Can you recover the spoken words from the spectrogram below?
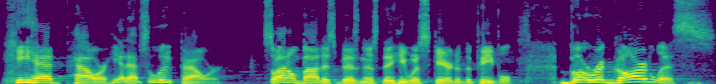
He had power, he had absolute power. So I don't buy this business that he was scared of the people. But regardless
